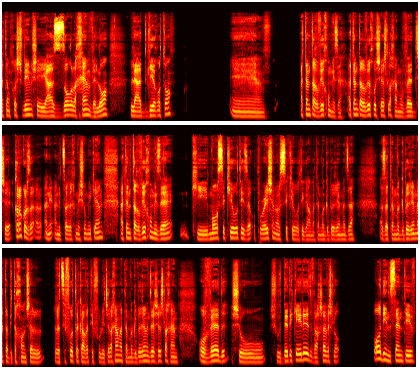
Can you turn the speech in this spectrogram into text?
אתם חושבים שיעזור לכם ולא לאתגר אותו? אה, אתם תרוויחו מזה, אתם תרוויחו שיש לכם עובד ש... קודם כל זה, אני, אני צריך מישהו מכם, אתם תרוויחו מזה כי more security זה operational security גם, אתם מגבירים את זה, אז אתם מגבירים את הביטחון של רציפות הקו התפעולית שלכם, אתם מגבירים את זה שיש לכם עובד שהוא, שהוא dedicated ועכשיו יש לו עוד אינסנטיב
